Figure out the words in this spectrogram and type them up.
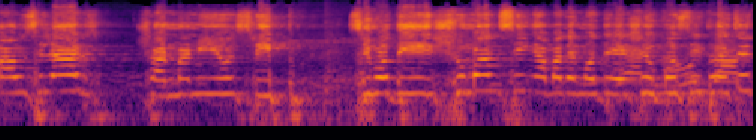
কাউন্সিলর সম্মানীয় শ্রী শ্রীমতী সুমন সিং আমাদের মধ্যে এসে উপস্থিত হয়েছেন।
